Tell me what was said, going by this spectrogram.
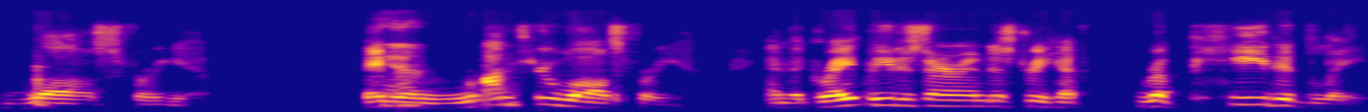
walls for you. They yeah. will run through walls for you. And the great leaders in our industry have repeatedly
